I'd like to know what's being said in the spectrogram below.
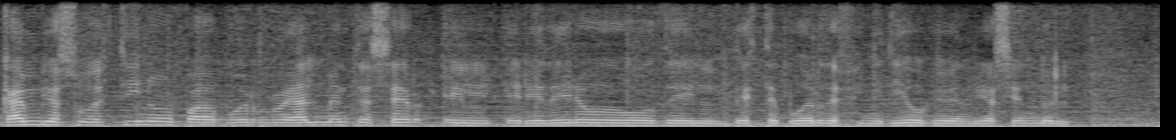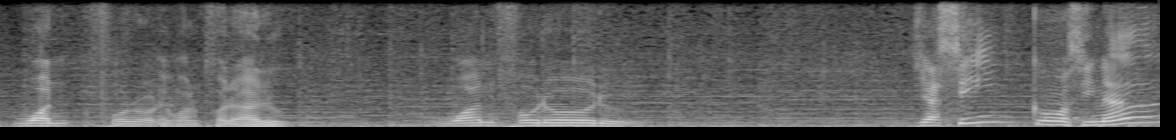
cambia su destino para poder realmente ser el heredero del- de este poder definitivo que vendría siendo el One for All. One for Aru. One for All. Y así, como si nada,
